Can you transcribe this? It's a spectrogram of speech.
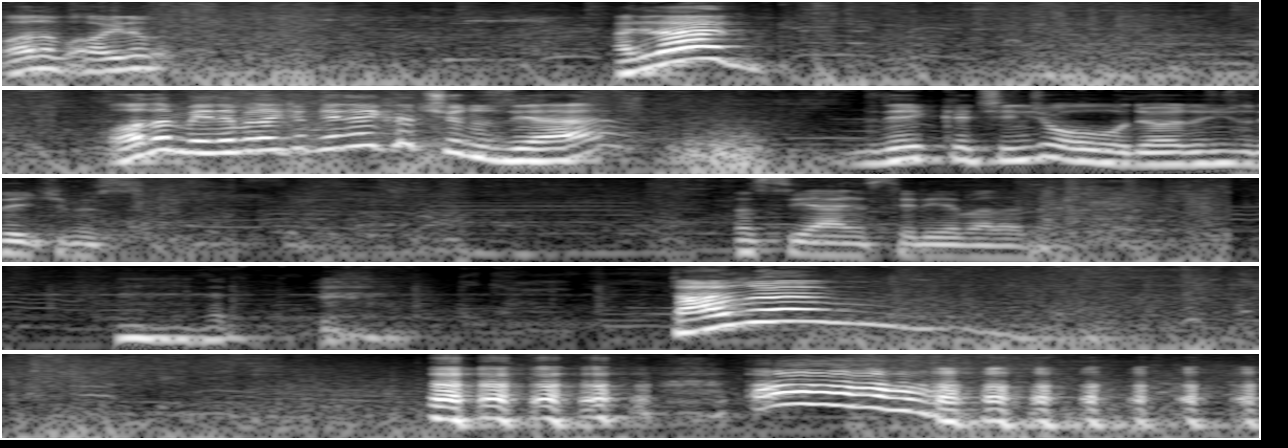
Oğlum oyunu... Hadi lan! Oğlum beni bırakıp nereye kaçıyorsunuz ya? Drake kaçınca o dördüncü Drake'imiz. Nasıl yani seriye bağladı? Tanrım!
